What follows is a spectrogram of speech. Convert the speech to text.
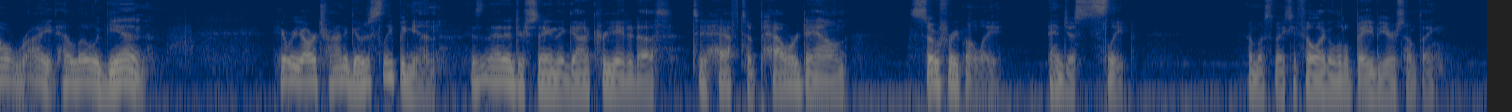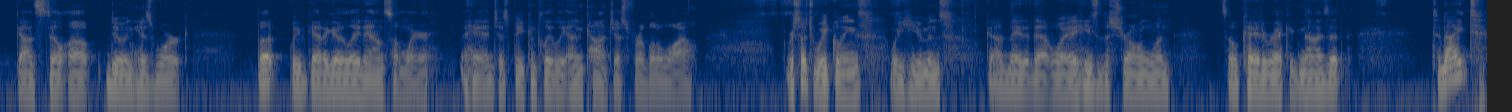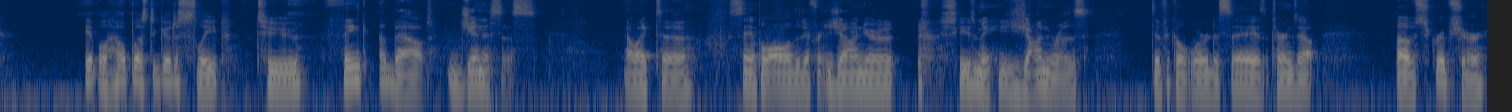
All right, hello again. Here we are trying to go to sleep again. Isn't that interesting that God created us to have to power down so frequently and just sleep? Almost makes you feel like a little baby or something. God's still up doing his work, but we've got to go lay down somewhere and just be completely unconscious for a little while. We're such weaklings, we humans. God made it that way. He's the strong one. It's okay to recognize it. Tonight, it will help us to go to sleep to think about Genesis. I like to sample all the different genre, excuse me, genres, difficult word to say as it turns out, of scripture.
